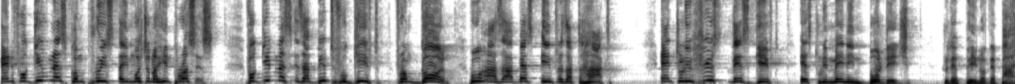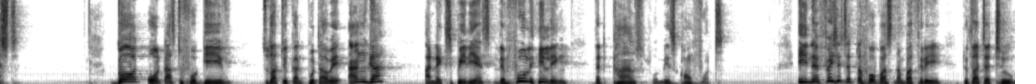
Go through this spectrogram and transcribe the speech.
And forgiveness completes the emotional healing process. Forgiveness is a beautiful gift from God who has our best interest at heart. And to refuse this gift is to remain in bondage to the pain of the past. God wants us to forgive so that we can put away anger and experience the full healing that comes from His comfort. In Ephesians chapter 4, verse number 3 to 32,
